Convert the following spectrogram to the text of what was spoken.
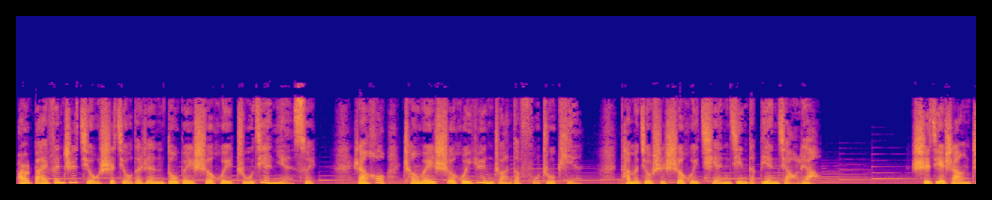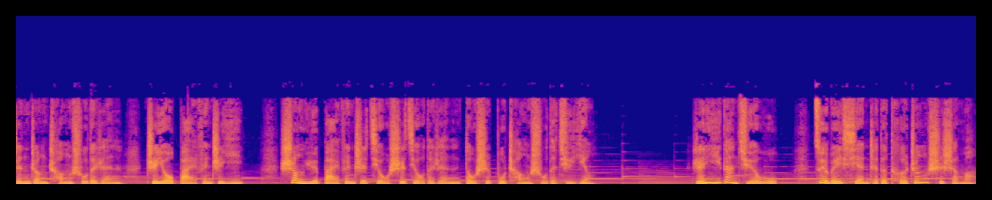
而百分之九十九的人都被社会逐渐碾碎，然后成为社会运转的辅助品。他们就是社会前进的边角料。世界上真正成熟的人只有百分之一。剩余百分之九十九的人都是不成熟的巨婴。人一旦觉悟，最为显着的特征是什么？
